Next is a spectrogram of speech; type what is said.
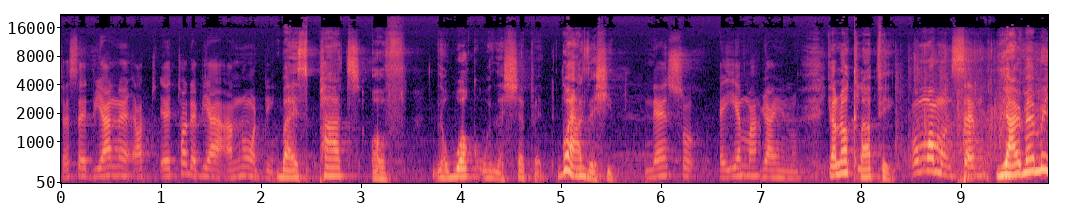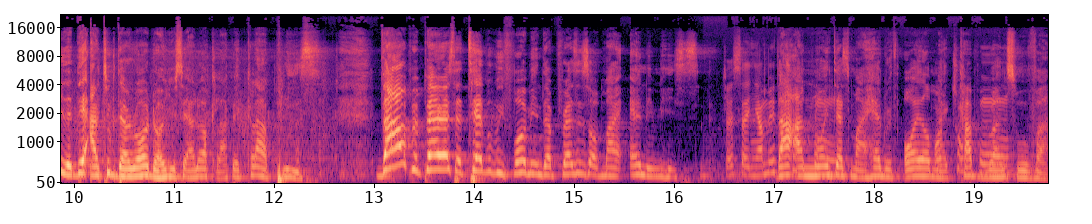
kyɛ sɛ dua no at- ɛtɔ da bi a ano ɔden but it's part of the walk with the shepherd. Go and ask the sheep. nanso ɛyɛ ma dwan no You're not clapping. wommɔ mo nsɛm Yeah, I remember the day I took the rod on you. Say, I'm not clapping. Clap, please. Thou preparest a table before me in the presence of my enemies. kyɛ sɛ nyame Thou anointest my head with oil, my cup runs over.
